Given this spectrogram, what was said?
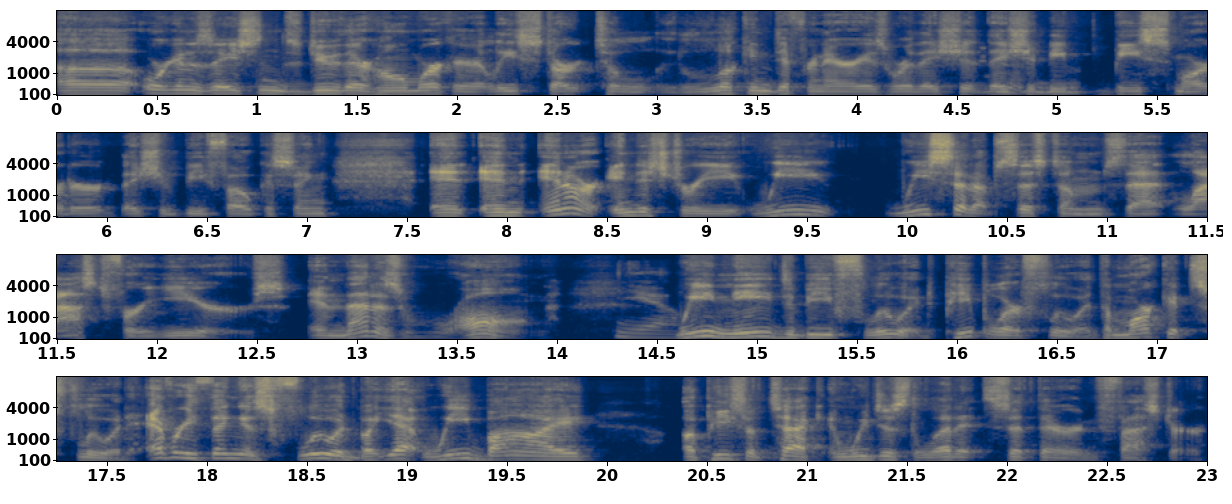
uh, organizations do their homework, or at least start to look in different areas where they should they should be be smarter. They should be focusing, and and in our industry, we we set up systems that last for years, and that is wrong. Yeah. We need to be fluid. People are fluid. The market's fluid. Everything is fluid, but yet we buy a piece of tech and we just let it sit there and fester.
